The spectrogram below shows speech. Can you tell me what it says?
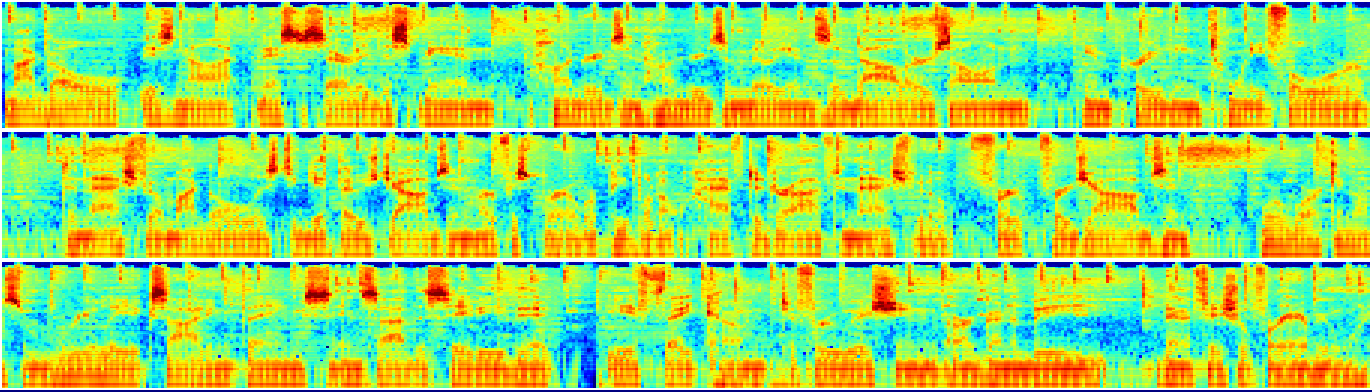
My goal is not necessarily to spend hundreds and hundreds of millions of dollars on improving 24 to Nashville. My goal is to get those jobs in Murfreesboro where people don't have to drive to Nashville for, for jobs. And we're working on some really exciting things inside the city that, if they come to fruition, are going to be beneficial for everyone.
